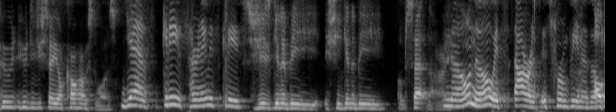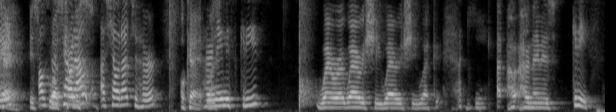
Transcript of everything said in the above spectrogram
who who did you say your co-host was? Yes, Chris. Her name is Chris. She's gonna be. Is she gonna be upset that right? No, no, it's ours. It's from Venus. Okay. Okay, it's- also, shout out a shout out to her. Okay. Her name is Chris. Where where is she? Where is she? Where? Aqui. uh, Her, her name is Chris.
